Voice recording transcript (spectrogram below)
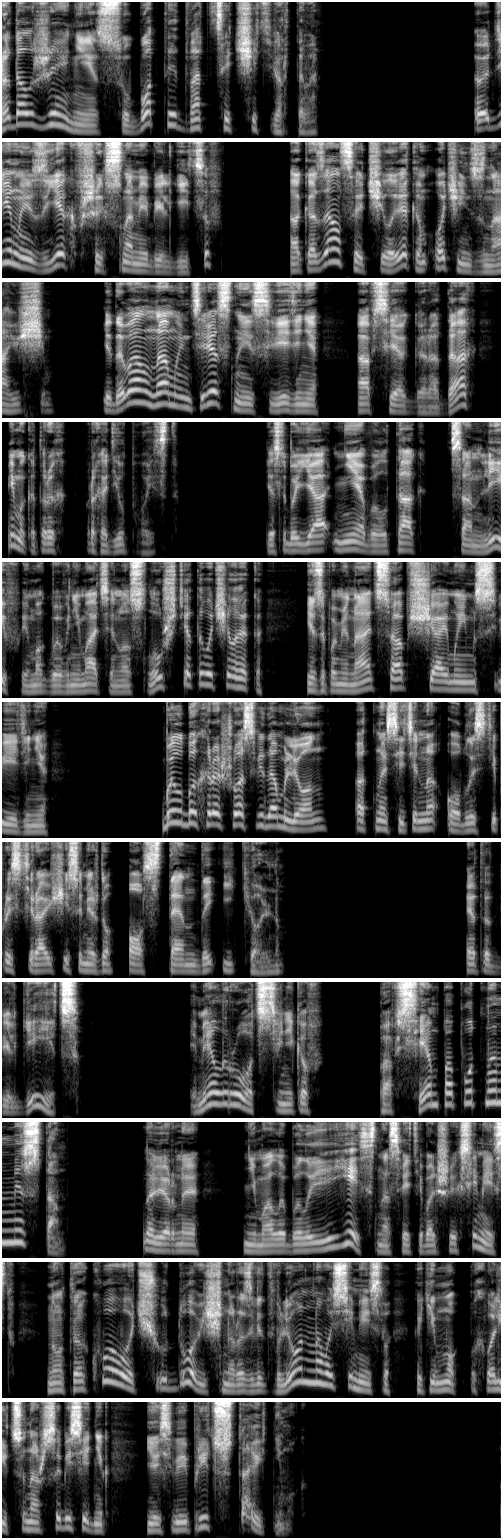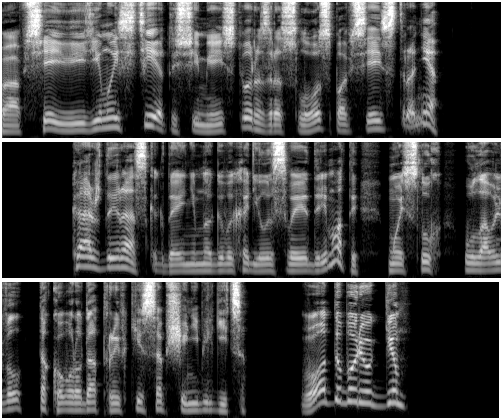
Продолжение субботы 24-го. Один из ехавших с нами бельгийцев оказался человеком очень знающим и давал нам интересные сведения о всех городах, мимо которых проходил поезд. Если бы я не был так сонлив и мог бы внимательно слушать этого человека и запоминать сообщаемые им сведения, был бы хорошо осведомлен относительно области, простирающейся между Остенде и Кёльном. Этот бельгиец имел родственников по всем попутным местам. Наверное, немало было и есть на свете больших семейств, но такого чудовищно разветвленного семейства, каким мог похвалиться наш собеседник, я себе и представить не мог. По всей видимости, это семейство разрослось по всей стране. Каждый раз, когда я немного выходил из своей дремоты, мой слух улавливал такого рода отрывки из сообщений бельгийца. «Вот Брюгге.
